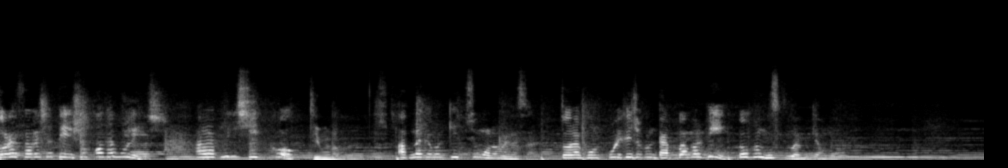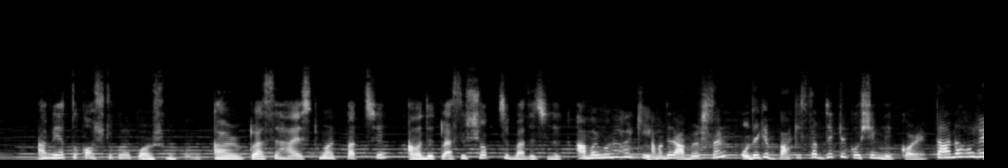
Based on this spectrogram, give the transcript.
তোরা স্যারের সাথে এসব কথা বলিস? আর আপনি কি শিক্ষক? কি মনে হয়? আপনাকে আমার কিচ্ছু মনে হয় না স্যার। তোরা বোর্ড পরীক্ষায় যখন ডাব্বা মারবি তখন বুঝতে পারবি কেমন। আমি এত কষ্ট করে পড়াশোনা করি। আর ক্লাসে হাইয়েস্ট মার্ক পাচ্ছে আমাদের ক্লাসের সবচেয়ে বাজে ছিল। আমার মনে হয় কি আমাদের আবরার স্যার ওদেরকে বাকি সাবজেক্টের কোশ্চেন লিক করে। তা না হলে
